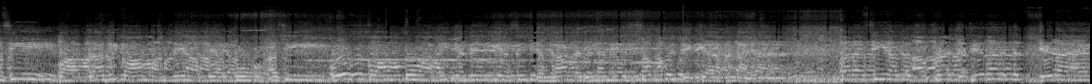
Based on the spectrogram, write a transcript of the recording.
ਅਸੀਂ ਬਹਾਦਰਾਂ ਦੀ ਕੌਮ ਮੰਨਦੇ ਹਾਂ ਆਪੇ ਆਪੋ। ਅਸੀਂ ਉਸ ਕੌਮ ਤੋਂ ਆਦੀ ਕਹਿੰਦੇ ਵੀ ਅਸੀਂ ਜੰਗਾਂ ਲੜੀਆਂ ਨੇ, ਸਭ ਕੁਝ ਦੇਖਿਆ ਹੰਡਾਇਆ ਹੈ। ਪਰ ਅਸੀਂ ਆਪਣਾ ਜਥੇਦਾਰ ਜਿਹੜਾ ਹੈ,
